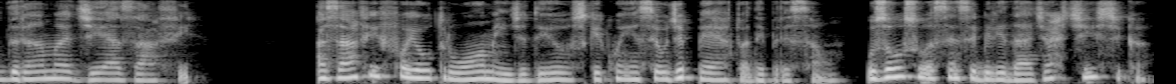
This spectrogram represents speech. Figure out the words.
O drama de Asaf. Asaf foi outro homem de Deus que conheceu de perto a depressão. Usou sua sensibilidade artística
